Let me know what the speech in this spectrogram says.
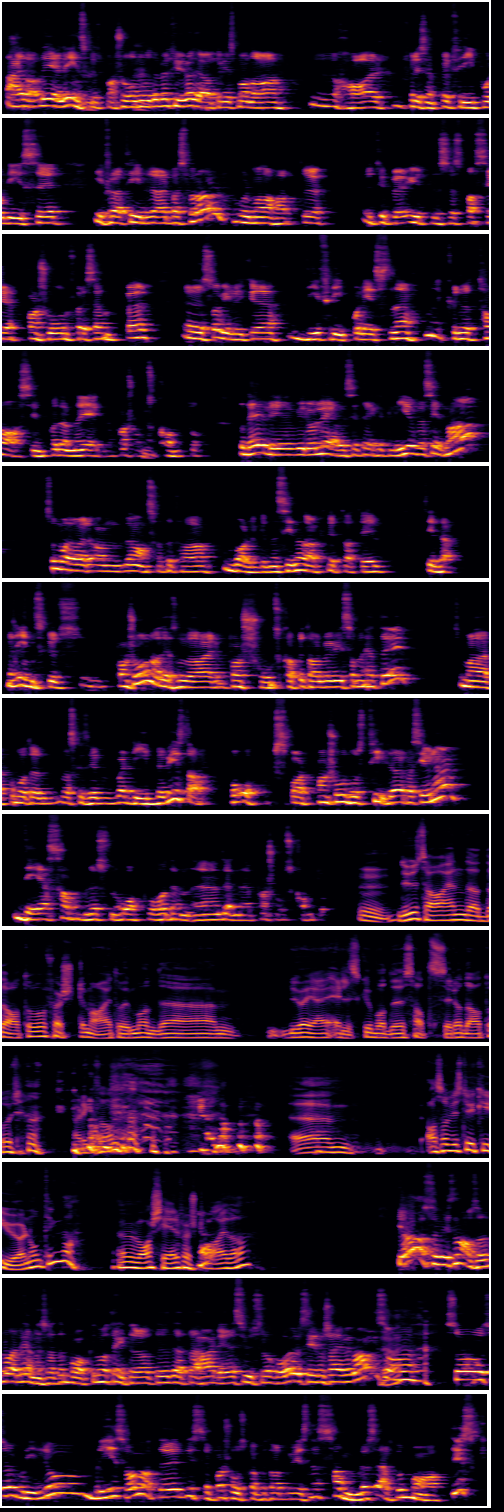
Nei da, det gjelder innskuddspensjon. og Det betyr jo det at hvis man da eh, har f.eks. fripoliser fra tidligere arbeidsforhold, hvor man har hatt eh, type ytelsesbasert pensjon f.eks., eh, så vil ikke de fripolisene kunne tas inn på denne egne pensjonskontoen. Så Det vil jo leve sitt eget liv ved siden av. Så må den ansatte ta valgene sine knytta til, til, det. Men innskuddspensjon og det som da er pensjonskapitalbevis, som det heter, som er på en måte hva skal jeg si, verdibevis da, på oppspart pensjon hos tidligere arbeidsgivere, det samles nå på denne, denne pensjonskontoen. Mm. Du sa en dato 1. mai, Tormod. Du og jeg elsker jo både satser og datoer, er det ikke sånn? uh, altså Hvis du ikke gjør noen ting, da? Hva skjer 1. mai da? Ja, altså Hvis en ansatt bare lener seg tilbake og tenker at dette her det suser og går, sier den skeive gang, så, så, så vil det jo bli sånn at disse pensjonskapitalbevisene samles automatisk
